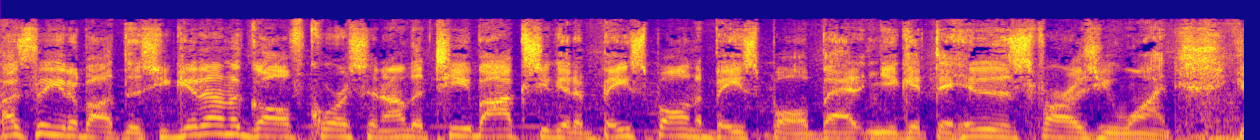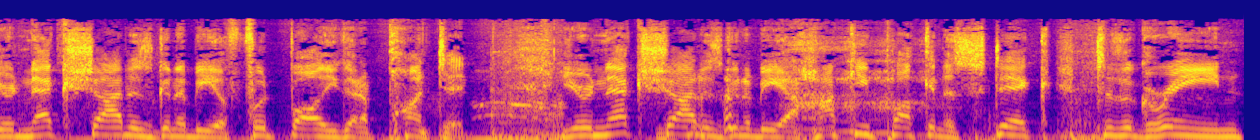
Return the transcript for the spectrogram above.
I was thinking about this. You get on a golf course, and on the tee box, you get a baseball and a baseball bat, and you get to hit it as far as you want. Your next shot is going to be a football, you got to punt it. Your next shot is going to be a hockey puck and a stick to the green,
